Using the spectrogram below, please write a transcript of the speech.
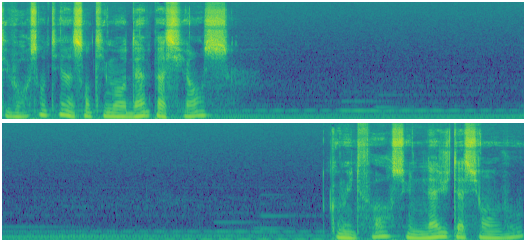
Si vous ressentez un sentiment d'impatience, comme une force, une agitation en vous,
